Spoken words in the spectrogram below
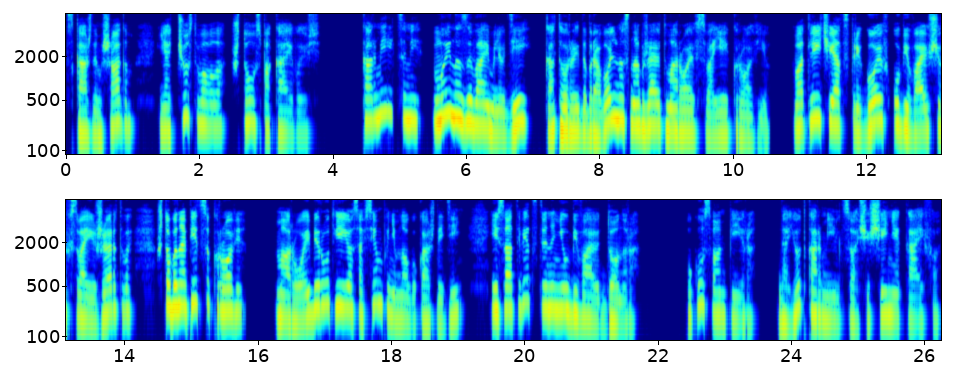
С каждым шагом я чувствовала, что успокаиваюсь. Кормильцами мы называем людей, которые добровольно снабжают Мороев своей кровью. В отличие от стригоев, убивающих свои жертвы, чтобы напиться крови, Морои берут ее совсем понемногу каждый день и, соответственно, не убивают донора. Укус вампира дает кормильцу ощущение кайфа,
